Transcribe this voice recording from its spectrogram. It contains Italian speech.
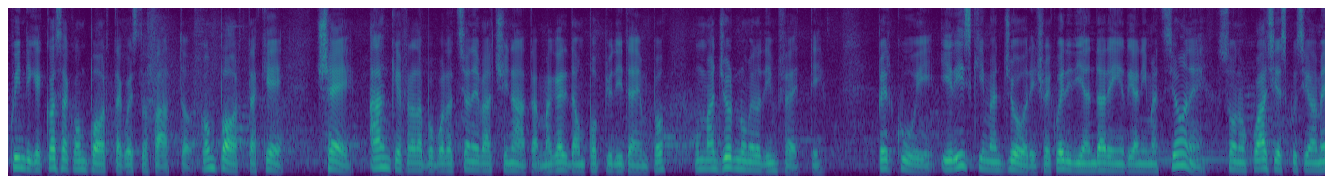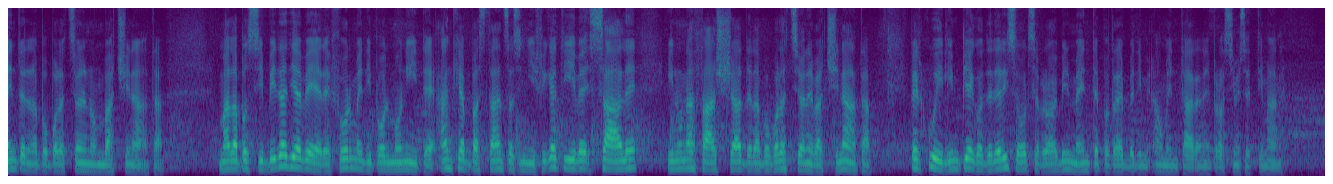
Quindi che cosa comporta questo fatto? Comporta che c'è anche fra la popolazione vaccinata, magari da un po' più di tempo, un maggior numero di infetti. Per cui i rischi maggiori, cioè quelli di andare in rianimazione, sono quasi esclusivamente nella popolazione non vaccinata, ma la possibilità di avere forme di polmonite anche abbastanza significative sale in una fascia della popolazione vaccinata, per cui l'impiego delle risorse probabilmente potrebbe aumentare nelle prossime settimane.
